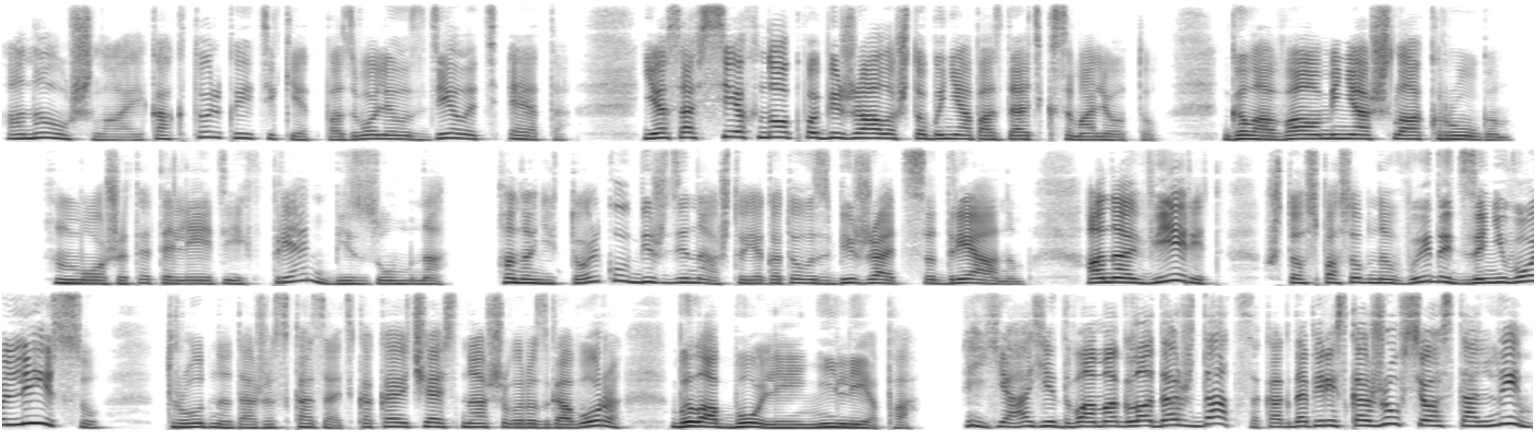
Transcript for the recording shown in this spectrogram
Она ушла, и как только этикет позволил сделать это, я со всех ног побежала, чтобы не опоздать к самолету. Голова у меня шла кругом. Может, эта леди и впрямь безумна, она не только убеждена, что я готова сбежать с Адрианом, она верит, что способна выдать за него Лису. Трудно даже сказать, какая часть нашего разговора была более нелепа. Я едва могла дождаться, когда перескажу все остальным,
